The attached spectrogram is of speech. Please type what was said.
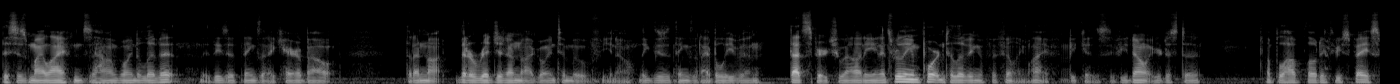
this is my life and this is how I'm going to live it. That these are things that I care about. That I'm not that are rigid. I'm not going to move. You know, like these are things that I believe in. That's spirituality, and it's really important to living a fulfilling life because if you don't, you're just a a blob floating through space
